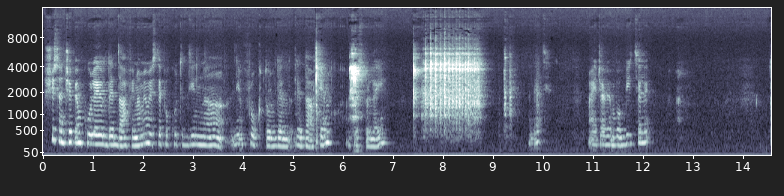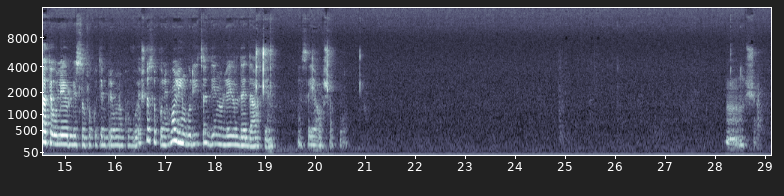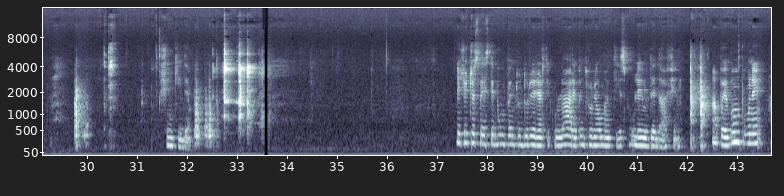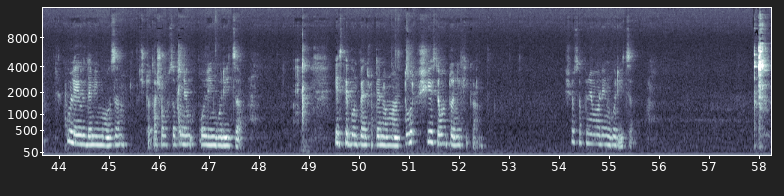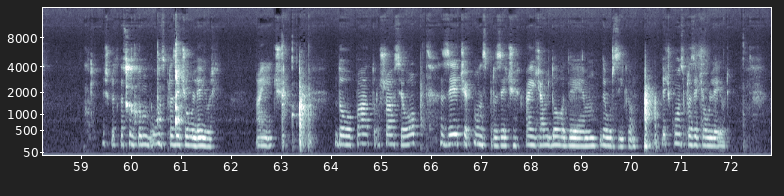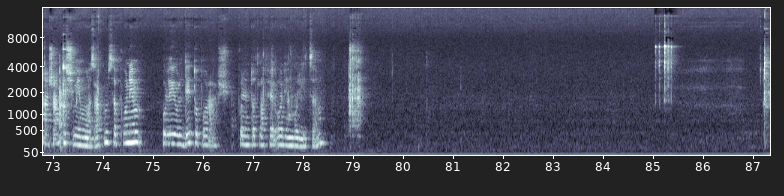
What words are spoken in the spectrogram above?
Și să începem cu uleiul de dafin. A meu este făcut din, uh, din fructul de, de dafin, acest ulei. Vedeți? Aici avem bobițele. Toate uleiurile sunt făcute împreună cu voi și o să punem o linguriță din uleiul de dafin. Ia să iau așa cu... Așa. Și închidem. Deci acesta este bun pentru durere articulare, pentru reumatism, uleiul de dafin. Apoi vom pune uleiul de mimoză și tot așa o să punem o linguriță. Este bun pentru tenul matur și este un tonificant. Și o să punem o linguriță. Deci cred că sunt 11 uleiuri aici. 2, 4, 6, 8, 10, 11. Aici am două de, de urzică. Deci cu 11 uleiuri. Așa, am pus și mimoza. Acum să punem uleiul de toporaș. Punem tot la fel o linguriță.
